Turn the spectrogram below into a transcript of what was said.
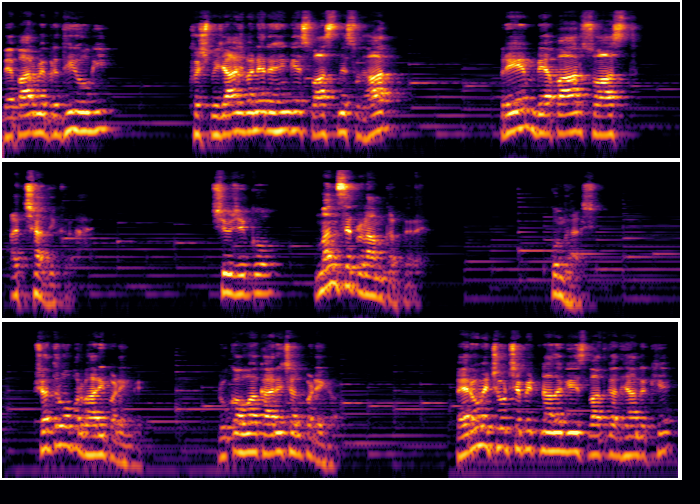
व्यापार में वृद्धि होगी, खुश मिजाज बने रहेंगे, स्वास्थ्य में सुधार, प्रेम, व्यापार, स्वास्थ्य अच्छा दिख रहा है। शिव जी को मन से प्रणाम करते रहे। कुंभ राशि। शत्रुओं पर भारी पड़ेंगे। रुका हुआ कार्य चल पड़ेगा। पैरों में चोट चपेट ना लगे, इस बात का ध्यान रखिए।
